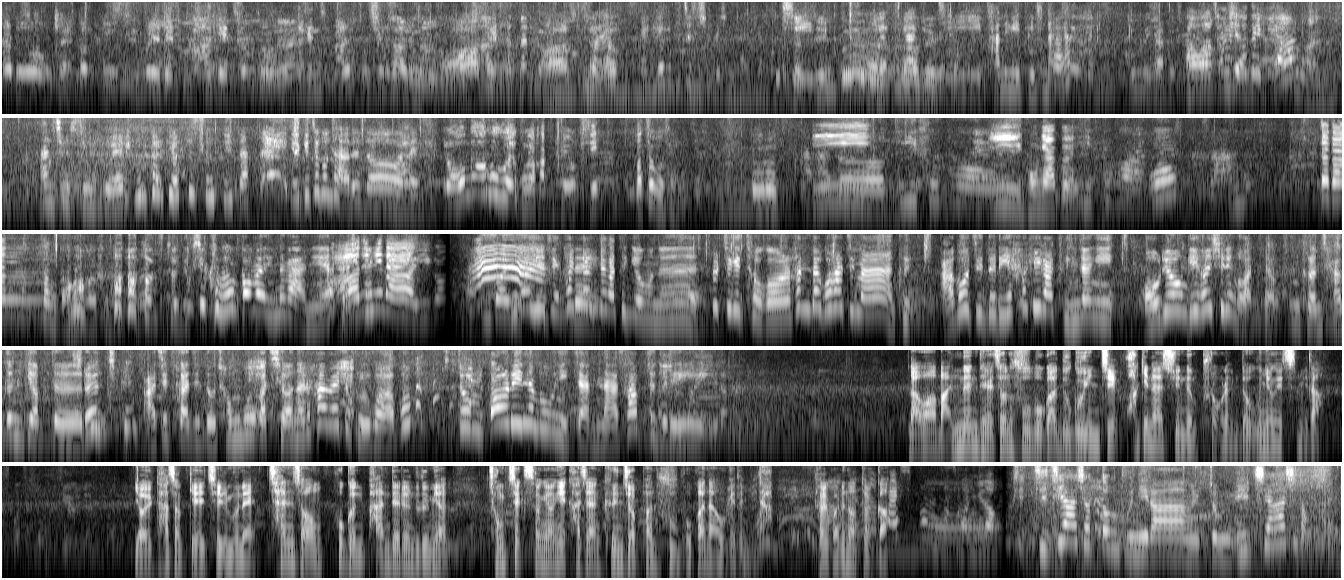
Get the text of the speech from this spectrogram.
어떤 그 질문에 대해 강하게 찬성은 하겠지만 심사하는 아, 아, 진짜요? 네, 여기 붙여주시면 되십니다. 혹시 누구 후보의 공약인지 가늠이 되시나요? 어, 잠시만요. 안철수 후보의 공약이었습니다. 이렇게 조금 다르죠? 네. 어느 후보의 공약 같으세요 혹시? 맞춰보세요. 이, 이 후보. 이 공약은? 이 후보하고 짜잔. 저 혹시 그분 거만 있는 거 아니에요? 아닙니다. 이거 이거 이제 할당제 같은 경우는 솔직히 저걸 한다고 하지만 그 아버지들이 하기가 굉장히 어려운 게 현실인 것 같아요. 음, 그런 작은 기업들은 아직까지도 정부가 지원을 함에도 불구하고 좀 꺼리는 부분이 있지 않나 사업주들이 나와 맞는 대선 후보가 누구인지 확인할 수 있는 프로그램도 운영했습니다. 15개의 질문에 찬성 혹은 반대를 누르면 정책 성향에 가장 근접한 후보가 나오게 됩니다. 결과는 어떨까? 혹시 지지하셨던 분이랑 좀 일치하시던가요?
